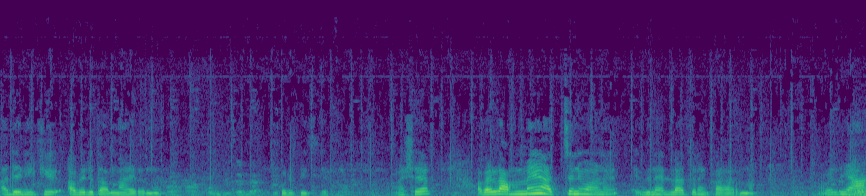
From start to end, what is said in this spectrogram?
അതെനിക്ക് അവർ തന്നായിരുന്നു. കുടിപ്പിച്ച്. പക്ഷെ അവരുടെ അമ്മയും അച്ഛനുമാണ് ഇതിനെല്ലാത്തിനും കാരണം. അവർ ഞാൻ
